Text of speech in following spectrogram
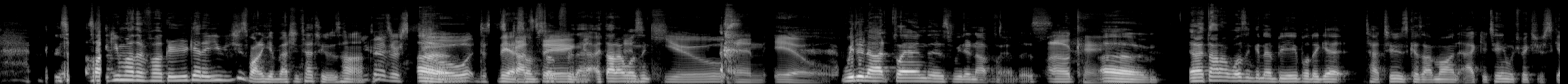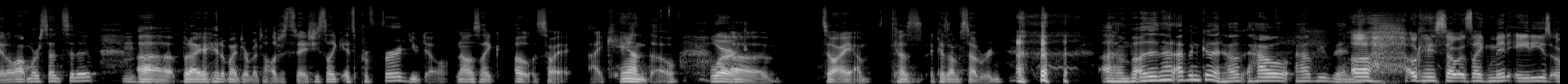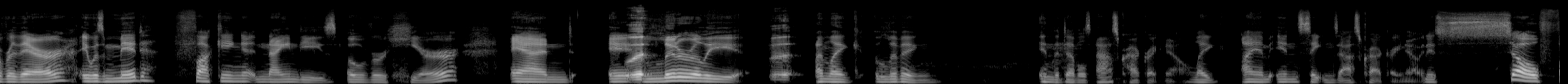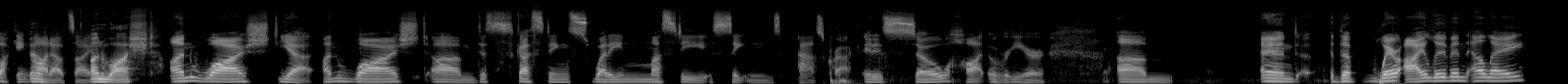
And so I was like, "You motherfucker, you're getting you just want to get matching tattoos, huh?" You guys are so disgusting. yeah, so I'm stoked for that. I thought I wasn't- cute and ew. We did not plan this. We did not plan this. Okay. Um, and I thought I wasn't gonna be able to get tattoos because I'm on Accutane, which makes your skin a lot more sensitive. Mhm. Uh, but I hit up my dermatologist today. She's like, "It's preferred you don't," and I was like, "Oh, so I, I can though." Work. Uh, so I am because because I'm stubborn. Um, but other than that, I've been good. How how, how have you been? Uh, okay, so it was like mid 80s over there. It was mid fucking 90s over here. And it literally, I'm like living in the devil's ass crack right now. Like, I am in Satan's ass crack right now. It is so fucking hot outside. Unwashed. unwashed yeah unwashed um disgusting sweaty musty satan's ass crack it is so hot over here um and the where i live in la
